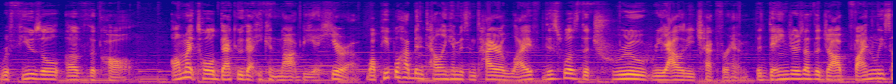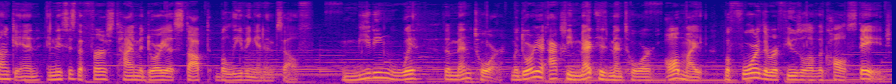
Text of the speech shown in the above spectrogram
Refusal of the call. All Might told Deku that he cannot be a hero. While people have been telling him his entire life, this was the true reality check for him. The dangers of the job finally sunk in, and this is the first time Midoriya stopped believing in himself meeting with the mentor. Midoriya actually met his mentor, All Might, before the refusal of the call stage,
